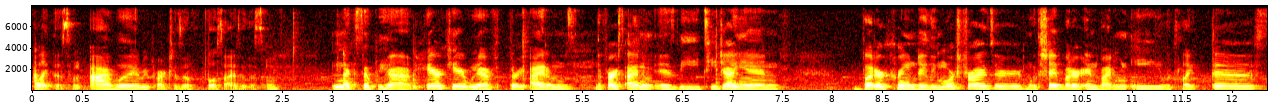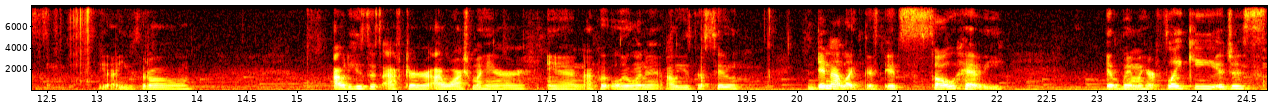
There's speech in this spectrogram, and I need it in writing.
I like this one. I would repurchase a full size of this one. Next up we have hair care. We have three items. The first item is the TGIN Buttercream Daily Moisturizer with shea butter and vitamin E. Looks like this. Yeah, I use it all. I would use this after I wash my hair and I put oil in it. I'll use this too. Did not like this. It's so heavy. It made my hair flaky. It just,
